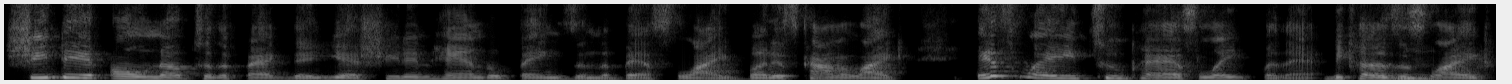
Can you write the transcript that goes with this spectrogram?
she did own up to the fact that yes, she didn't handle things in the best light. But it's kind of like it's way too past late for that because it's Mm. like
